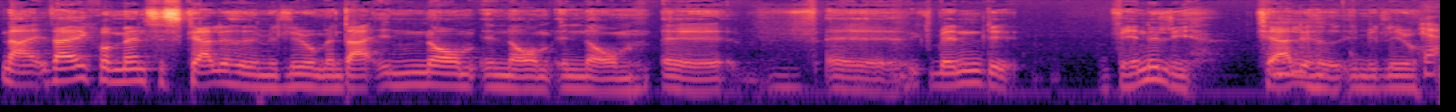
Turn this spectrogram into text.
Nej, der er ikke romantisk kærlighed i mit liv, men der er enorm, enorm, enorm øh, øh, venlig, venlig kærlighed mm. i mit liv. Ja.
